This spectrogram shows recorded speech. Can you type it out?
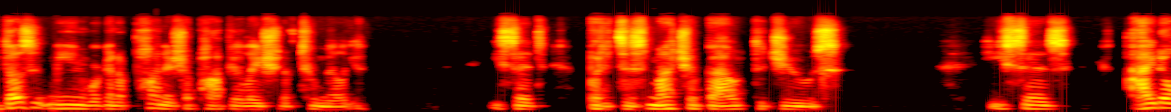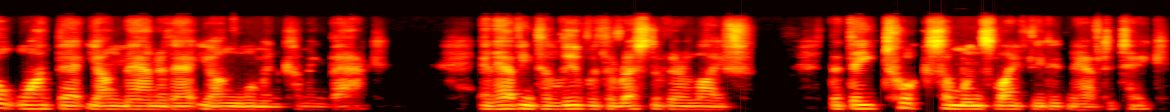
doesn't mean we're going to punish a population of 2 million. He said, but it's as much about the Jews. He says, I don't want that young man or that young woman coming back and having to live with the rest of their life that they took someone's life they didn't have to take.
